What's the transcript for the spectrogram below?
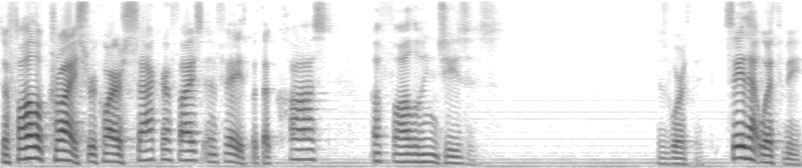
To follow Christ requires sacrifice and faith, but the cost of following Jesus is worth it. Say that with me.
